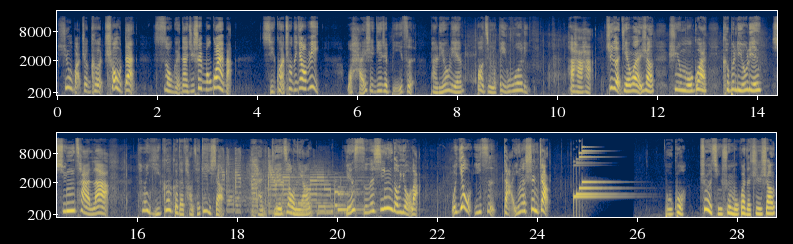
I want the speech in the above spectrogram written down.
就把这颗臭蛋送给那群睡魔怪吧。尽管臭的要命，我还是捏着鼻子把榴莲抱进了被窝里。哈哈哈！这天晚上，睡魔怪可被榴莲熏惨了。他们一个个的躺在地上，喊爹叫娘，连死的心都有了。我又一次打赢了胜仗。不过，这群睡魔怪的智商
